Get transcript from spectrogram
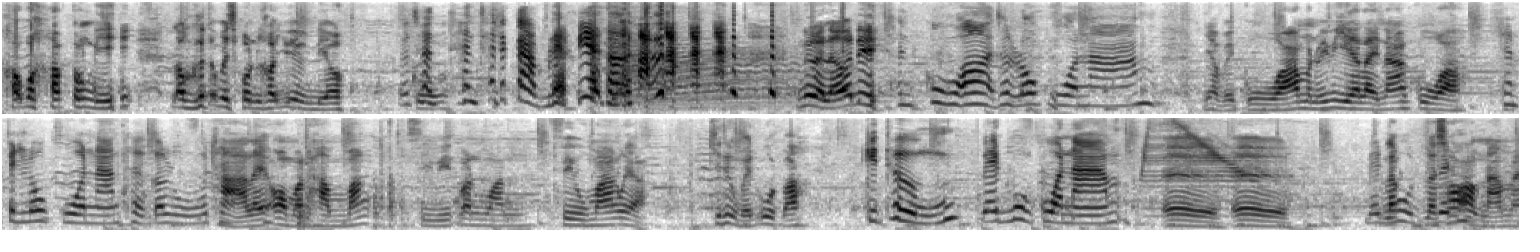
เขาบังคับตรงนี้ เราก็จะไปชนเขาอยู่อย่างเดียว แล้วฉันฉันฉันจะกลับแล้วเนี่ย เหนื่อยแล้วดิ ฉันกลัว ฉันโรคกลัวน้ำ อย่าไปกลัว มันไม่มีอะไรน่ากลัว ฉันเป็นโรคกลัวน้ำเธอก็รู้ฉันหาอะไรออกมาทำบ้างชีวิตวันๆฟิลมากเลยอะคิดถึงเวทบูดปะคิดถึงเบสบูดกลัวน้ำเออ เออ เบสแล้วบูดแล้วชอบอาบน้ำไหม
